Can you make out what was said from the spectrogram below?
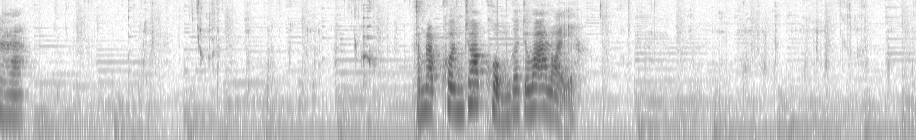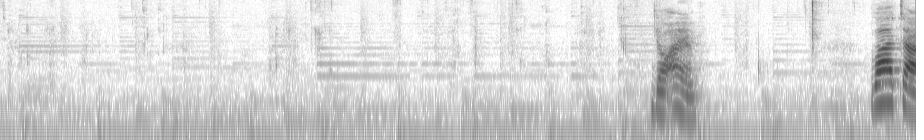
นะคะสำหรับคนชอบขมก็จะว่าอร่อย เดี๋ยวไอ้ว่าจะ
